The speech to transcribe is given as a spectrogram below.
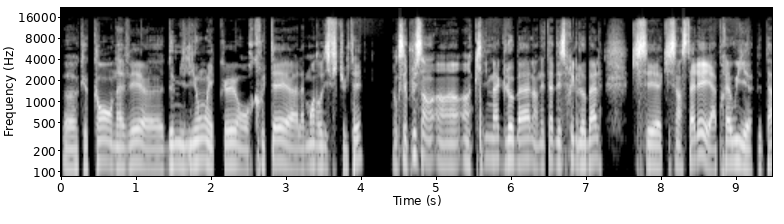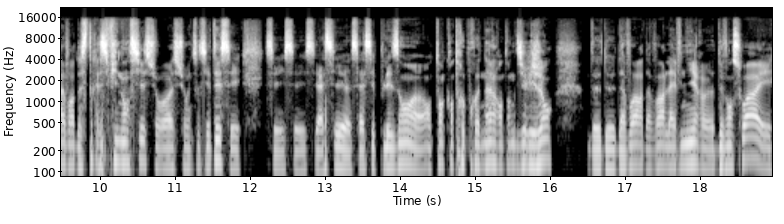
que quand on avait 2 millions et qu'on recrutait à la moindre difficulté. Donc c'est plus un, climat global, un état d'esprit global qui s'est qui s'est installé. Et après oui, de pas avoir de stress financier sur sur une société, c'est c'est c'est assez c'est assez plaisant euh, en tant qu'entrepreneur, en tant que dirigeant, de d'avoir d'avoir l'avenir euh, devant soi et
